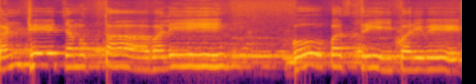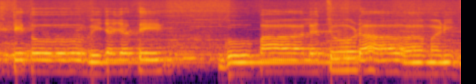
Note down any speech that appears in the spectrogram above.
कण्ठे च मुक्तावली। गोपस्त्रीपरिवेष्टितो विजयते गोपालचूडामणिः।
